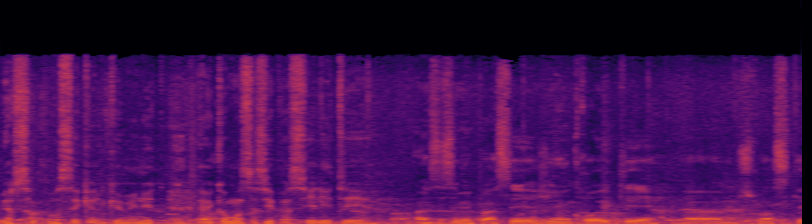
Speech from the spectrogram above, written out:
merci pour ces quelques minutes. Comment ça s'est passé l'été? Ouais, ça s'est bien passé, j'ai eu un gros été. Euh, je pense que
